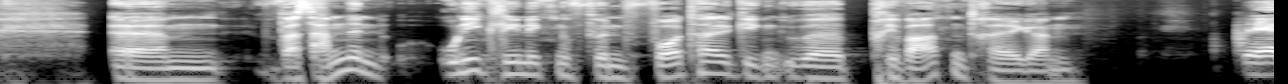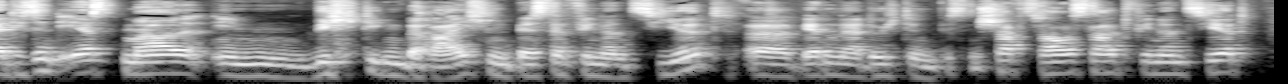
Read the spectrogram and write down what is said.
Ähm, was haben denn Unikliniken für einen Vorteil gegenüber privaten Trägern? Naja, die sind erstmal in wichtigen Bereichen besser finanziert, äh, werden ja durch den Wissenschaftshaushalt finanziert.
